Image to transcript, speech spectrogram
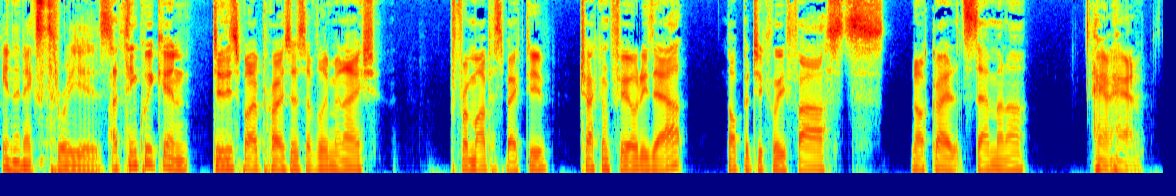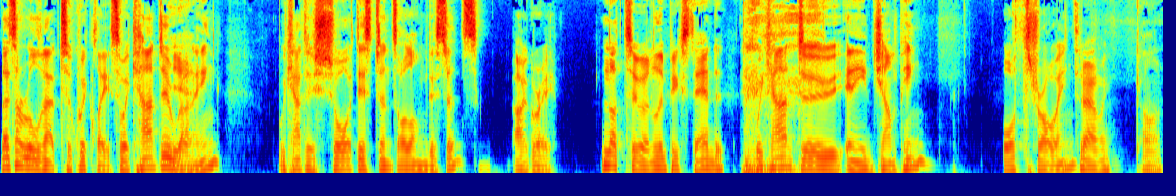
in the next three years? I think we can do this by a process of elimination. From my perspective, track and field is out, not particularly fast, not great at stamina. Hang on, hang on. Let's not rule them out too quickly. So we can't do Yeah. running. We can't do short distance or long distance. I agree. Not to an Olympic standard. We can't do any jumping or throwing. Throwing, gone.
